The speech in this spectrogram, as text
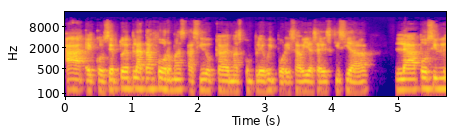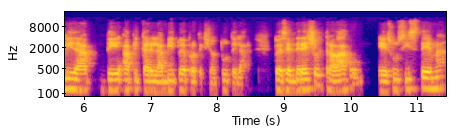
a el concepto de plataformas ha sido cada vez más complejo y por esa vía se ha desquiciado la posibilidad de aplicar el ámbito de protección tutelar. Entonces, el derecho al trabajo es un sistema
